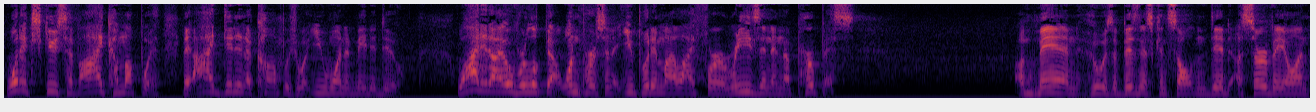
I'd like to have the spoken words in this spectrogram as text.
what excuse have I come up with that I didn't accomplish what you wanted me to do? Why did I overlook that one person that you put in my life for a reason and a purpose? a man who was a business consultant did a survey on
